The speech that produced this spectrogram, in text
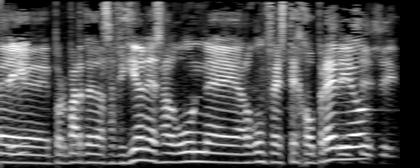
eh, por parte de las aficiones, algún eh, algún festejo previo. Sí, sí,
